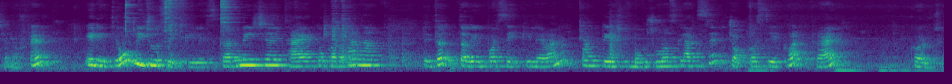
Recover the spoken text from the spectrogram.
ચલો ફ્રેન્ડ એ રીતે હું બીજું શેકી લઈશ. ગરમી છે, થાય તો કરવાના. એકદમ તવી ઉપર શેકી લેવાનું પણ ટેસ્ટ બહુ જ મસ્ત લાગશે ચોક્કસ એકવાર ટ્રાય કરજો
